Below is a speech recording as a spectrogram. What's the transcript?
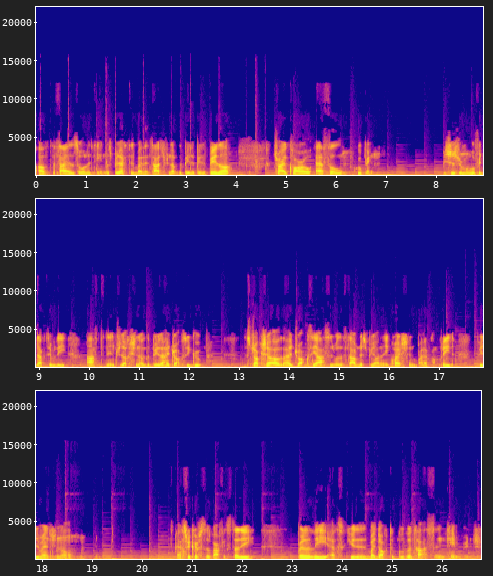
of the thiazolidine was protected by the attachment of the beta beta beta trichloroethyl grouping, which was removed reductively after the introduction of the beta hydroxy group. The structure of the hydroxy acid was established beyond any question by a complete three dimensional X ray crystallographic study brilliantly executed by Dr. Gougoutas in Cambridge.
